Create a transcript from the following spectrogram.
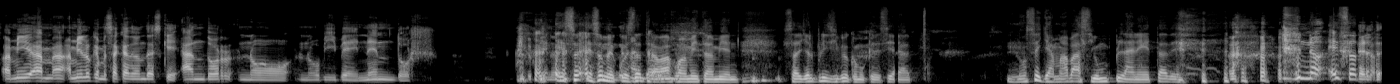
A mí, a, a mí lo que me saca de onda es que Andor no, no vive en Endor. Eso, eso me cuesta trabajo a mí también. O sea, yo al principio como que decía, no se llamaba así un planeta de... no, es otro. El, de-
